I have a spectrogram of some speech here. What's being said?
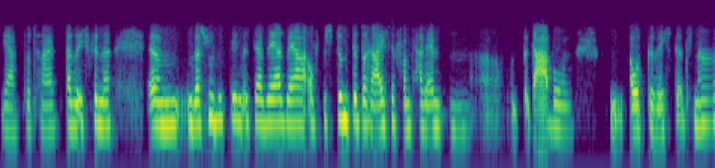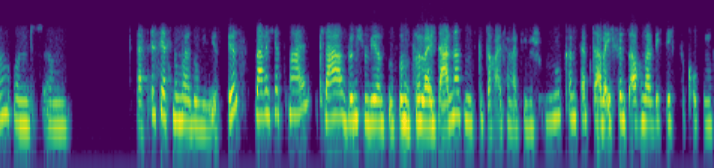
Ja, total. Also ich finde, ähm, unser Schulsystem ist ja sehr, sehr auf bestimmte Bereiche von Talenten äh, und Begabung ausgerichtet. Ne? Und ähm, das ist jetzt nun mal so, wie es ist, sage ich jetzt mal. Klar wünschen wir uns es uns vielleicht anders und es gibt auch alternative Schulkonzepte, aber ich finde es auch immer wichtig zu gucken,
